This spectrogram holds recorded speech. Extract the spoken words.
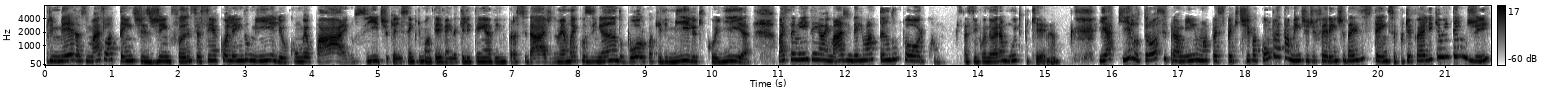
primeiras e mais latentes de infância assim é colhendo milho com meu pai no sítio que ele sempre manteve ainda que ele tenha vindo para a cidade, da minha mãe cozinhando o bolo com aquele milho que colhia, mas também tem a imagem dele matando um porco, assim quando eu era muito pequena. E aquilo trouxe para mim uma perspectiva completamente diferente da existência, porque foi ali que eu entendi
